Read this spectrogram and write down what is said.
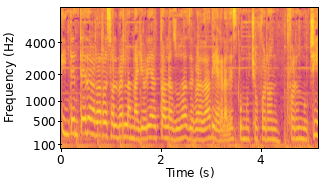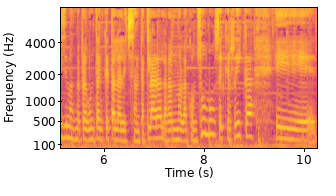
intenté de verdad resolver la mayoría de todas las dudas, de verdad, y agradezco mucho, fueron, fueron muchísimas. Me preguntan qué tal la leche Santa Clara, la verdad no la consumo, sé que es rica. Eh,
